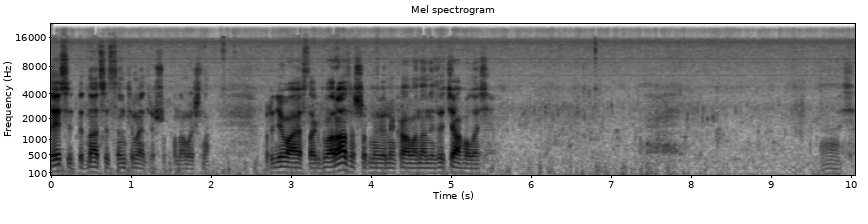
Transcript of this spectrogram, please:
10-15 см, щоб вона вийшла. Продіваю ось так два рази, щоб наверняка вона не затягувалась. Ось.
